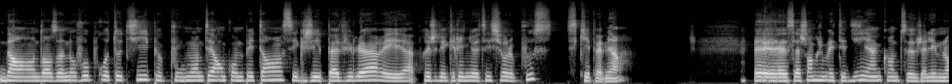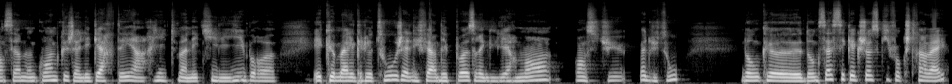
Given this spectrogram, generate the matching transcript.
dans, dans un nouveau prototype pour monter en compétence et que j'ai pas vu l'heure et après je vais grignoter sur le pouce ce qui est pas bien euh, sachant que je m'étais dit hein, quand j'allais me lancer à mon compte que j'allais garder un rythme, un équilibre euh, et que malgré tout j'allais faire des pauses régulièrement. Penses-tu? Pas du tout. Donc euh, donc ça c'est quelque chose qu'il faut que je travaille.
